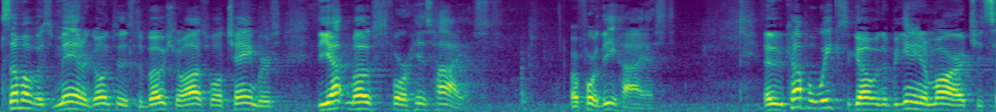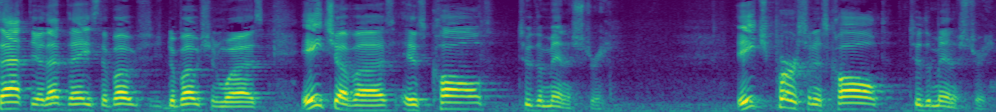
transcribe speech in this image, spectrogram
some of us men are going through this devotional. Oswald Chambers, the utmost for his highest, or for the highest. A couple weeks ago, in the beginning of March, it sat there. That day's devotion was each of us is called to the ministry. Each person is called to the ministry.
